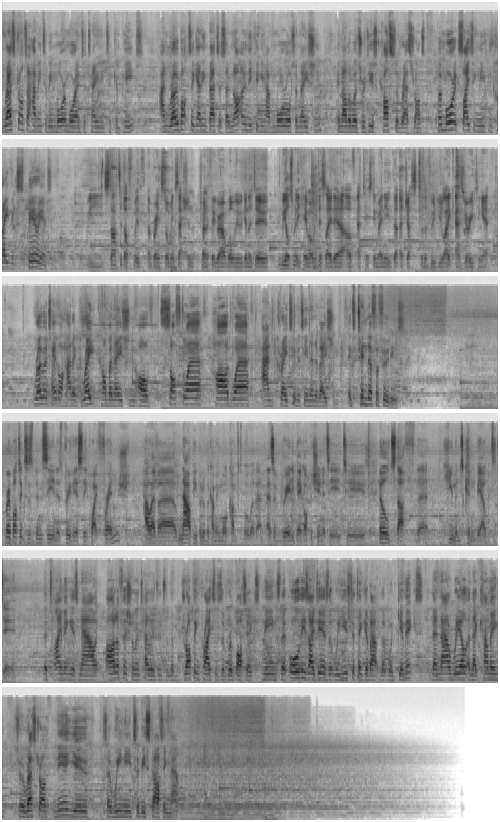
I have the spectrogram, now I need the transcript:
Restaurants are having to be more and more entertaining to compete and robots are getting better so not only can you have more automation, in other words reduce costs of restaurants, but more excitingly you can create an experience we started off with a brainstorming session trying to figure out what we were going to do. We ultimately came up with this idea of a tasting menu that adjusts to the food you like as you're eating it. Robotable had a great combination of software, hardware and creativity and innovation. It's Tinder for foodies. Robotics has been seen as previously quite fringe. However, now people are becoming more comfortable with it. There's a really big opportunity to build stuff that humans couldn't be able to do. The timing is now. Artificial intelligence and the dropping prices of robotics means that all these ideas that we used to think about that were gimmicks, they're now real and they're coming to a restaurant near you, so we need to be starting now.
